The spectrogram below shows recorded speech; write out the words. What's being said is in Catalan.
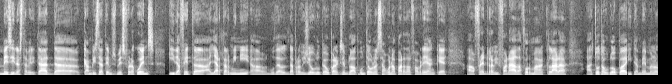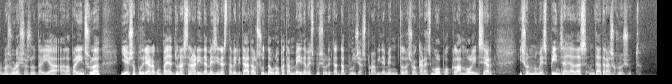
més inestabilitat, de canvis de temps més freqüents i, de fet, a llarg termini el model de previsió europeu, per exemple, apunta a una segona part del febrer en què el fred revifarà de forma clara a tota Europa i també en menor mesura això es notaria a la península i això podria anar acompanyat d'un escenari de més inestabilitat al sud d'Europa també i de més possibilitat de pluges, però evidentment tot això encara és molt poc clar, molt incert i són només pinzellades de traç gruixut.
